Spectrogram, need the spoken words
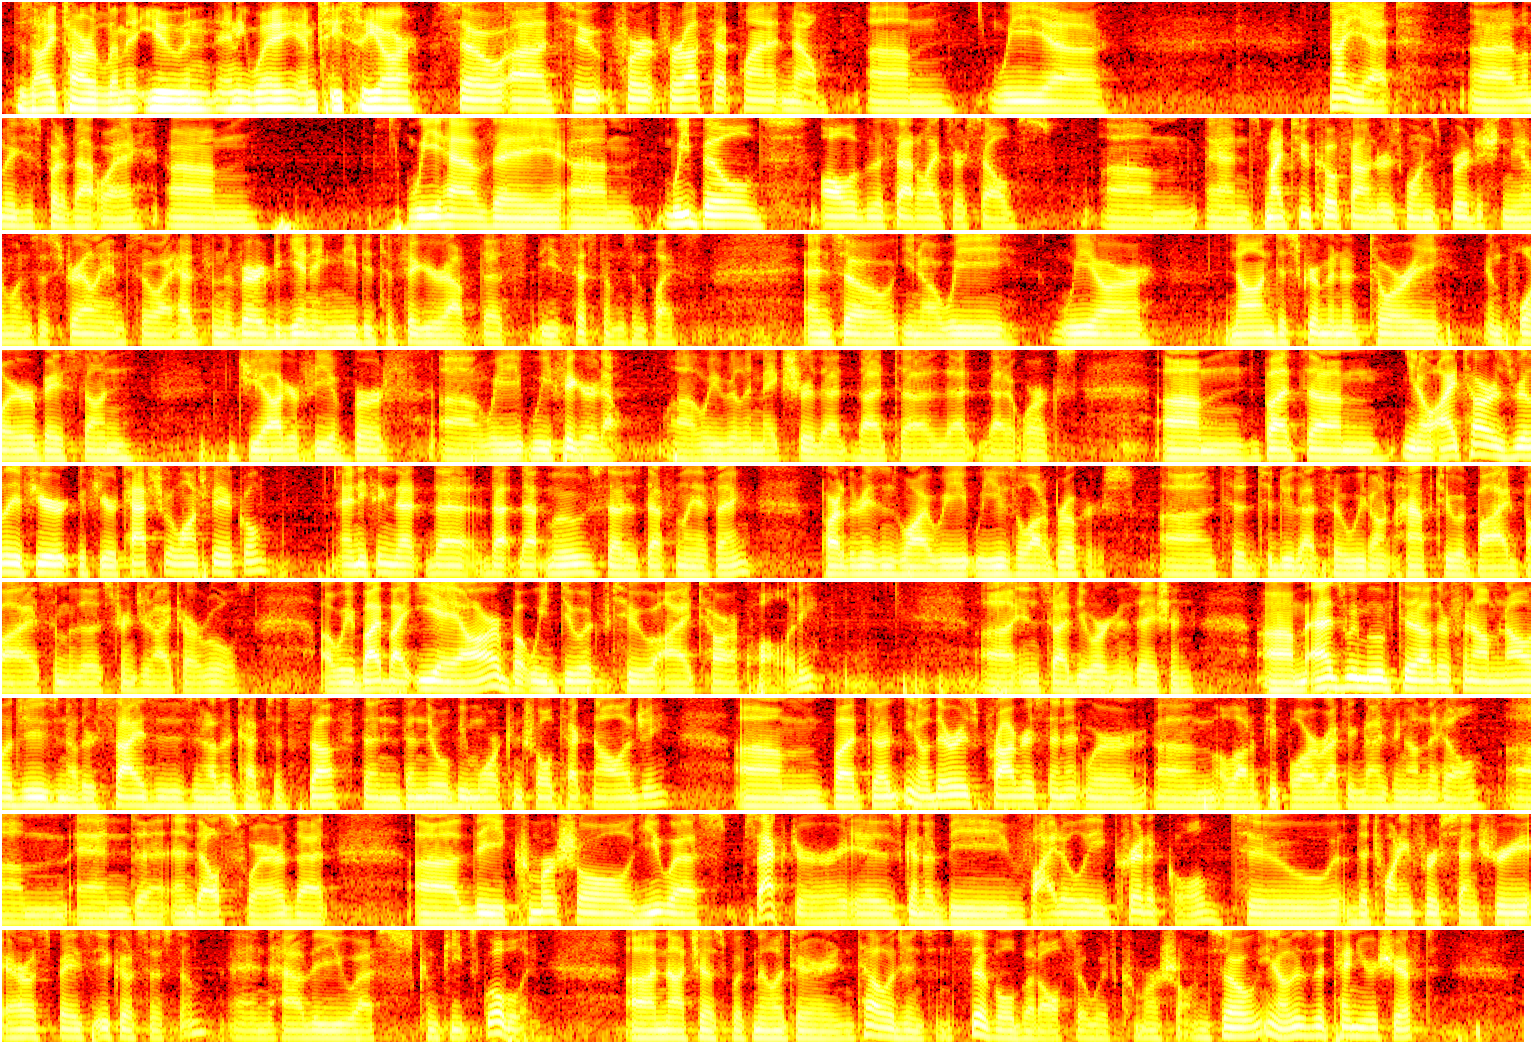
Does ITAR limit you in any way? MTCR? So uh, to for, for us at Planet, no, um, we uh, not yet. Uh, let me just put it that way. Um, we have a um, we build all of the satellites ourselves, um, and my two co-founders, one's British and the other one's Australian. So I had from the very beginning needed to figure out this these systems in place, and so you know we we are non-discriminatory employer based on geography of birth, uh, we, we figure it out. Uh, we really make sure that, that, uh, that, that it works. Um, but um, you know, ITAR is really if you're, if you're attached to a launch vehicle, anything that, that, that, that moves, that is definitely a thing. Part of the reasons why we, we use a lot of brokers uh, to, to do that so we don't have to abide by some of the stringent ITAR rules. Uh, we abide by EAR, but we do it to ITAR quality uh, inside the organization. Um, as we move to other phenomenologies and other sizes and other types of stuff, then, then there will be more controlled technology. Um, but uh, you know there is progress in it where um, a lot of people are recognizing on the Hill um, and, uh, and elsewhere that uh, the commercial U.S. sector is going to be vitally critical to the 21st century aerospace ecosystem and how the U.S. competes globally, uh, not just with military intelligence and civil, but also with commercial. And so, you know, this is a 10-year shift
